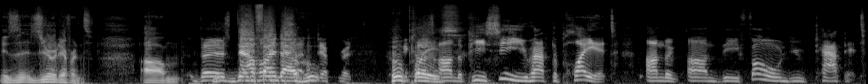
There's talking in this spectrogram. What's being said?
Is zero difference. Um, There's Now find out who- difference. Who because plays. on the PC you have to play it on the on the phone you tap it.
